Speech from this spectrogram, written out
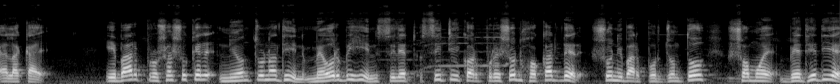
এলাকায়। এবার প্রশাসকের নিয়ন্ত্রণাধীন মেয়রবিহীন সিলেট সিটি কর্পোরেশন হকারদের শনিবার পর্যন্ত সময় বেঁধে দিয়ে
